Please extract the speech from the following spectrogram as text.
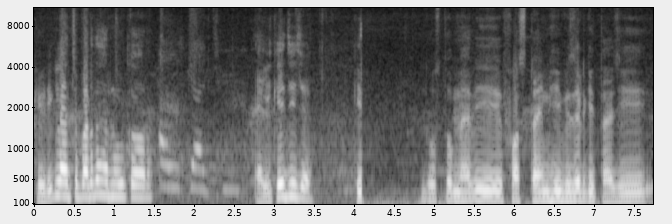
ਕਿਹੜੀ ਕਲਾਸ ਚ ਪੜ੍ਹਦਾ ਹਰਨੂਰ ਕੌਰ? ਐਲਕੇਜੀ ਚ। ਦੋਸਤੋ, ਮੈਂ ਵੀ ਫਸਟ ਟਾਈਮ ਹੀ ਵਿਜ਼ਿਟ ਕੀਤਾ ਹੈ ਜੀ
